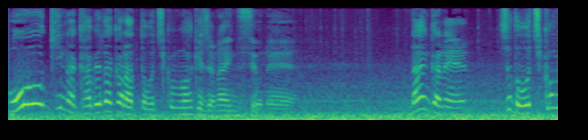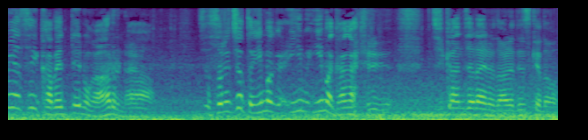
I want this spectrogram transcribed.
大きな壁だからって落ち込むわけじゃないんですよね。なんかね、ちょっと落ち込みやすい壁っていうのがあるな。それちょっと今今考えてる時間じゃないのであれですけど、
